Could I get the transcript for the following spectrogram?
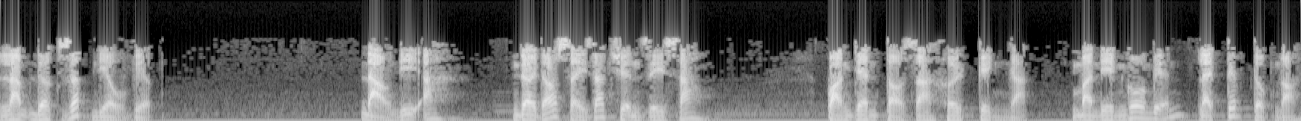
làm được rất nhiều việc. Đảo Nhi à Nơi đó xảy ra chuyện gì sao? Quảng nhân tỏ ra hơi kinh ngạc, Mà nhìn ngô miễn lại tiếp tục nói.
